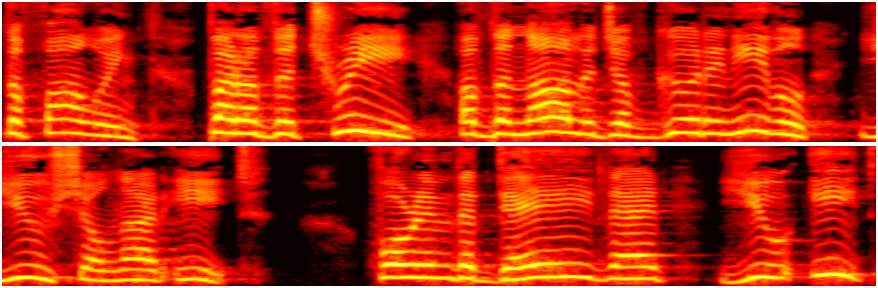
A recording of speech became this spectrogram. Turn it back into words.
the following, but of the tree of the knowledge of good and evil you shall not eat. For in the day that you eat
